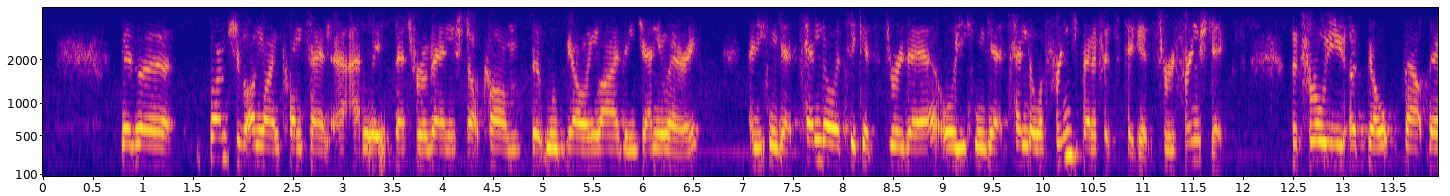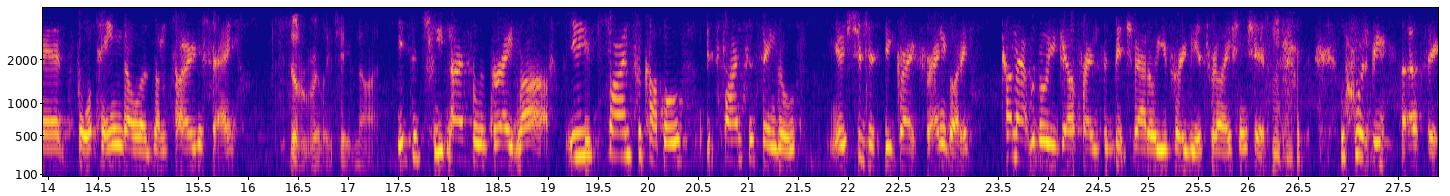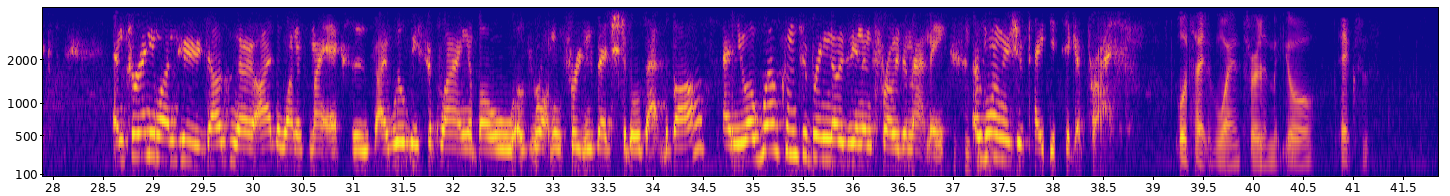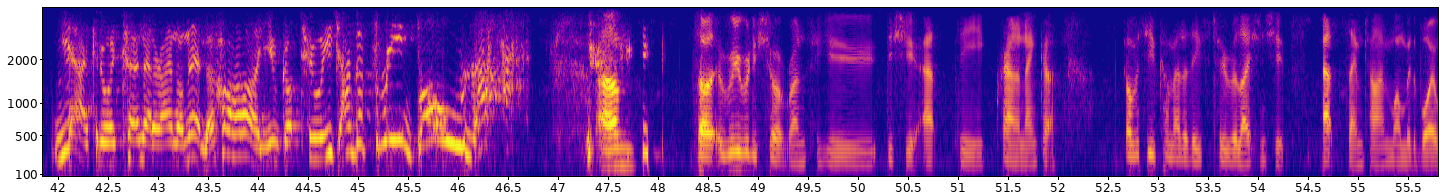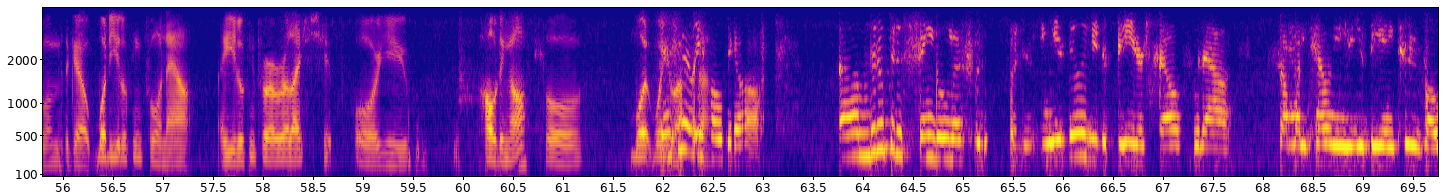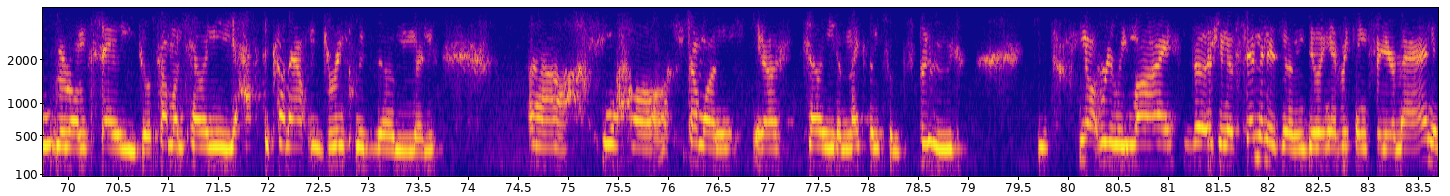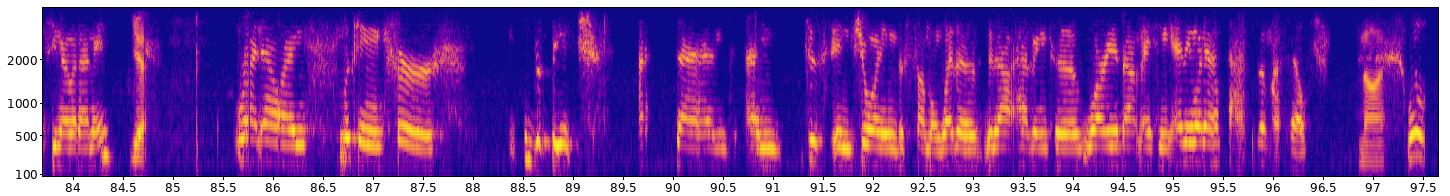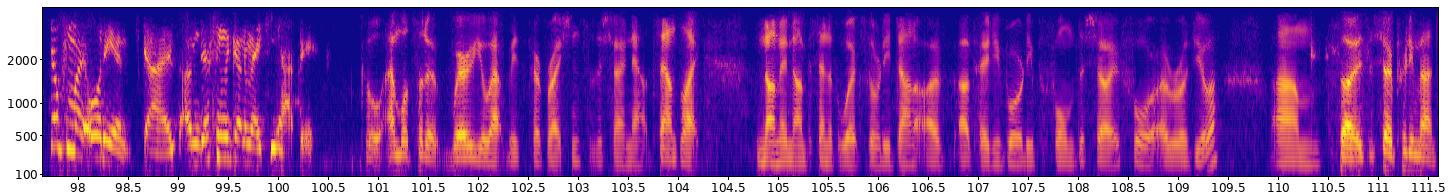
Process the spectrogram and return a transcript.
There's a bunch of online content at adelaidesbestrevenge.com that will be going live in January. And you can get $10 tickets through there, or you can get $10 fringe benefits tickets through Fringe Tix. But for all you adults out there, it's $14, I'm sorry to say still a really cheap night. It's a cheap night full of great laughs. It's fine for couples. It's fine for singles. It should just be great for anybody. Come out with all your girlfriends and bitch about all your previous relationships. would be perfect. And for anyone who does know either one of my exes, I will be supplying a bowl of rotten fruit and vegetables at the bar, and you are welcome to bring those in and throw them at me, as long as you've paid your ticket price. Or take them away and throw them at your exes. Yeah, I could always turn that around on them. Oh, you've got two each. I've got three bowls. um, so a really, really short run for you this year at the Crown and Anchor. Obviously, you've come out of these two relationships at the same time, one with a boy, one with a girl. What are you looking for now? Are you looking for a relationship, or are you holding off, or what, what Definitely are you after? holding off. A little bit of singleness with, with the ability to be yourself without someone telling you you're being too vulgar on stage or someone telling you you have to come out and drink with them and uh, well, someone, you know, telling you to make them some food. It's not really my version of feminism, doing everything for your man, if you know what I mean. Yeah. Right now I'm looking for the beach and and just enjoying the summer weather without having to worry about making anyone else happy but myself. Nice. Well, still for my audience, guys, I'm definitely going to make you happy. Cool. And what sort of, where are you at with preparations for the show now? It sounds like 99% of the work's already done. I've, I've heard you've already performed the show for a reviewer. Um, so is the show pretty much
